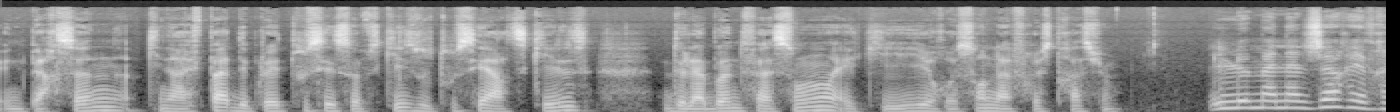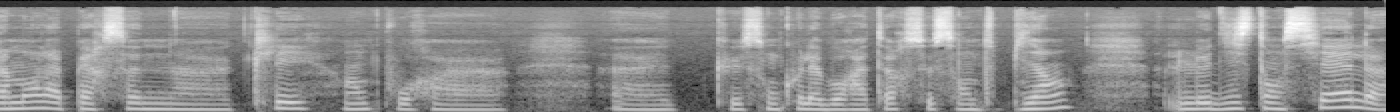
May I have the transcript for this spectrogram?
une personne qui n'arrive pas à déployer tous ses soft skills ou tous ses hard skills de la bonne façon et qui ressent de la frustration? Le manager est vraiment la personne euh, clé hein, pour que son collaborateur se sente bien. Le distanciel,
